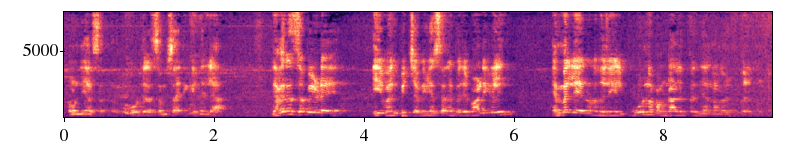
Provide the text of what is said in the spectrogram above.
അതുകൊണ്ട് ഞാൻ കൂടുതൽ സംസാരിക്കുന്നില്ല. നഗരസഭയുടെ ഈ വൻപിച്ച വികസന പരിപാടികളിൽ എം എൽ എ എന്നുള്ള നിലയിൽ പൂർണ പങ്കാളിത്തം ഞാൻ വരുന്നുണ്ട്.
